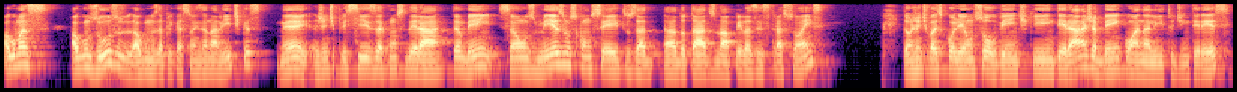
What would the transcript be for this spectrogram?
Algumas, alguns usos, algumas aplicações analíticas, né, a gente precisa considerar também são os mesmos conceitos adotados lá pelas extrações. Então, a gente vai escolher um solvente que interaja bem com o analito de interesse.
